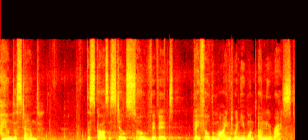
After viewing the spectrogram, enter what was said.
I understand. The scars are still so vivid. They fill the mind when you want only rest.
